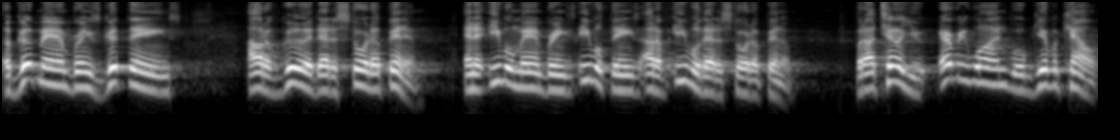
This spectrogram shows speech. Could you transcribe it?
A good man brings good things out of good that is stored up in him. And an evil man brings evil things out of evil that is stored up in him. But I tell you, everyone will give account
